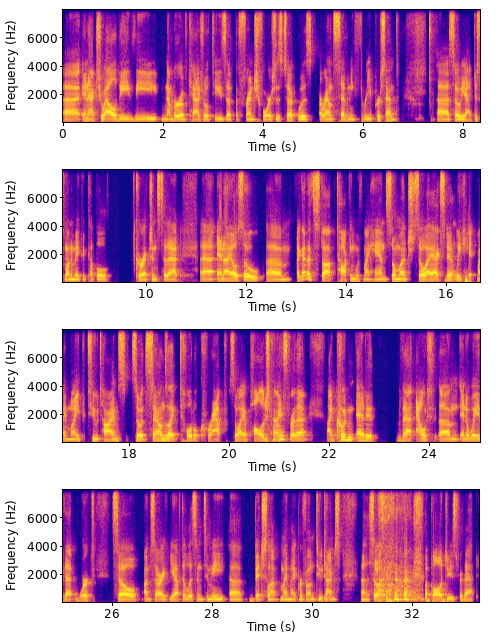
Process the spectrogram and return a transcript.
Uh, in actuality, the number of casualties that the French forces took was around 73%. Uh, so, yeah, just want to make a couple corrections to that. Uh, and I also um, I got to stop talking with my hands so much. So I accidentally hit my mic two times. So it sounds like total crap. So I apologize for that. I couldn't edit that out um, in a way that worked. So I'm sorry, you have to listen to me uh, bitch slap my microphone two times. Uh, so apologies for that.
